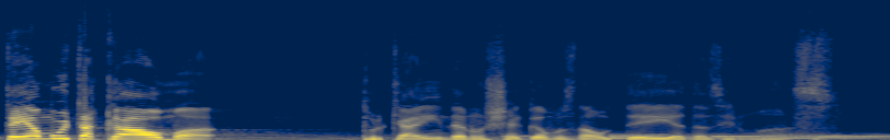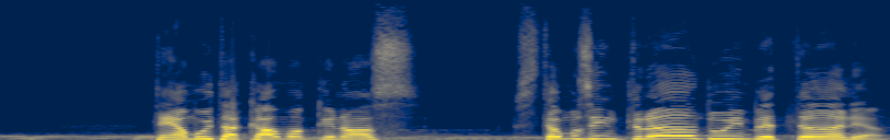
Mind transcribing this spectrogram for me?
Tenha muita calma, porque ainda não chegamos na aldeia das irmãs. Tenha muita calma que nós estamos entrando em Betânia.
